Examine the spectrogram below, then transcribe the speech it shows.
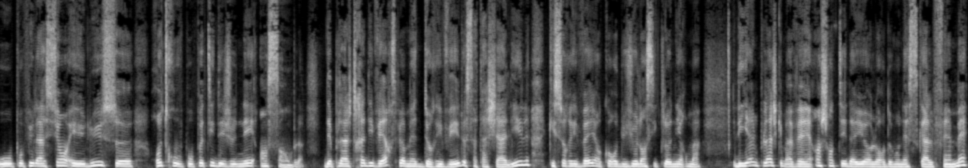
où population et élus se retrouvent pour petit déjeuner ensemble. Des plages très diverses permettent de rêver, de s'attacher à l'île qui se réveille encore du violent cyclone Irma. Il y a une plage qui m'avait enchanté d'ailleurs lors de mon escale fin mai,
